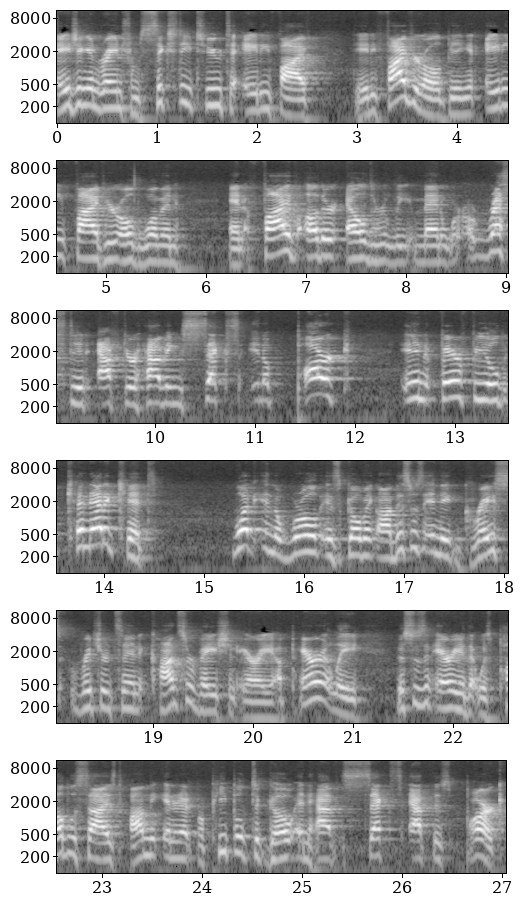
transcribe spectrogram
aging in range from 62 to 85, the 85 year old being an 85 year old woman, and five other elderly men were arrested after having sex in a park in Fairfield, Connecticut. What in the world is going on? This was in the Grace Richardson Conservation Area. Apparently, this was an area that was publicized on the internet for people to go and have sex at this park.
